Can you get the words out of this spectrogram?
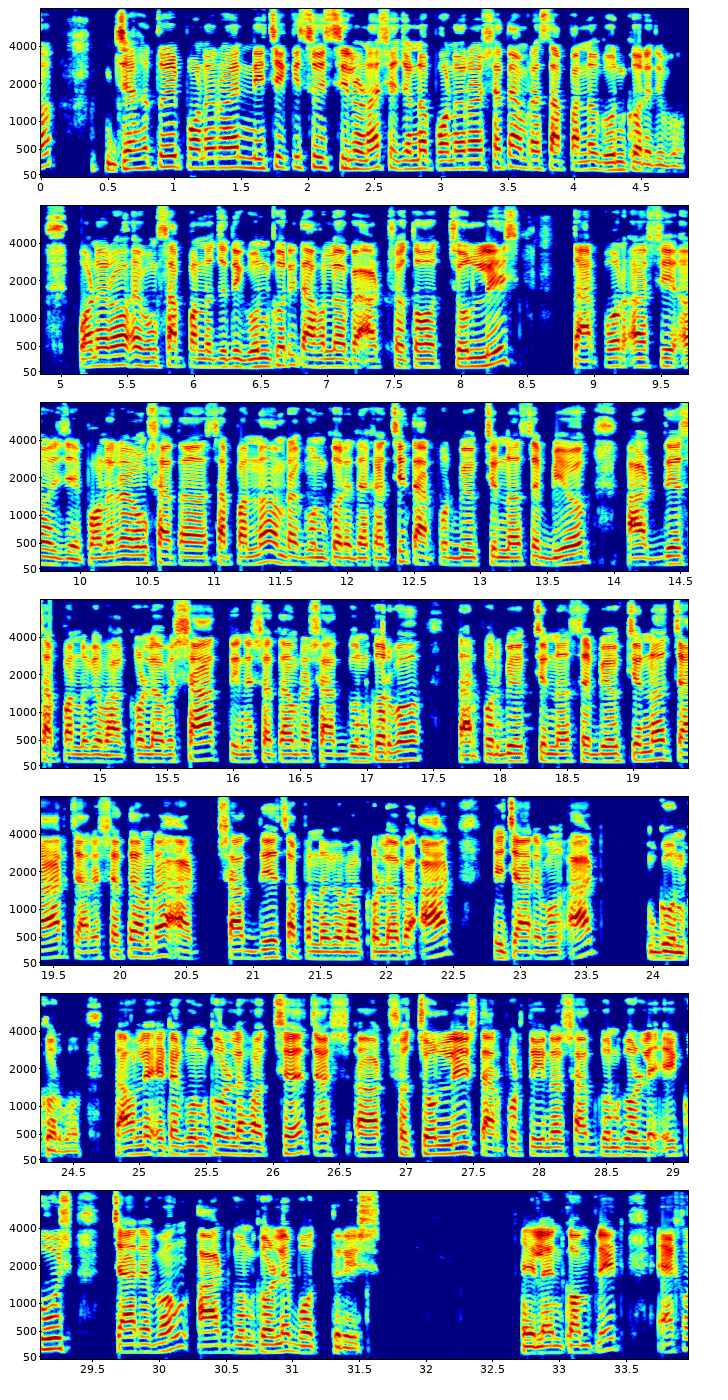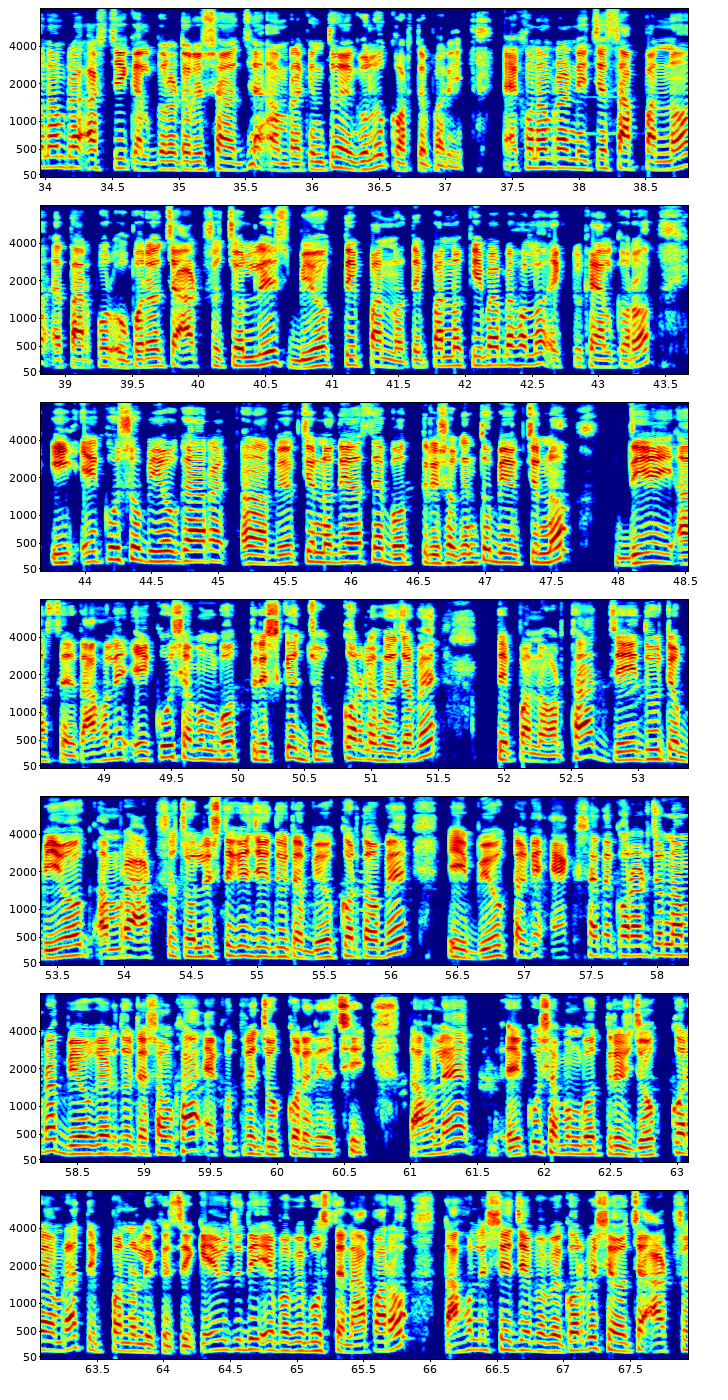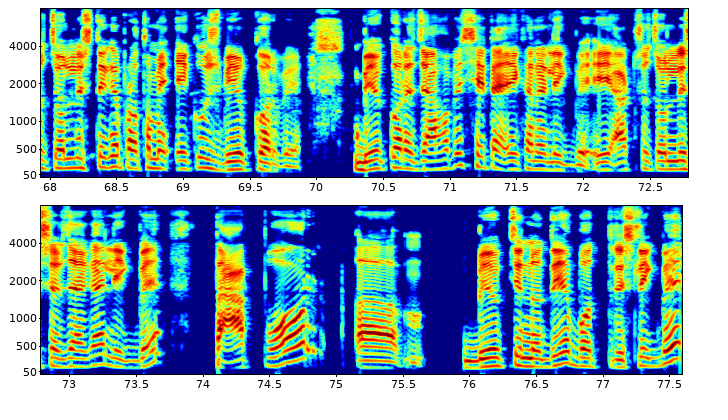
যেহেতু এই পনেরো এর নিচে কিছুই ছিল না, সেজন্য পনেরো এর সাথে আমরা ছাপ্পান্ন গুণ করে দিব। পনেরো এবং ছাপ্পান্ন যদি গুণ করি, তাহলে হবে আটশত চল্লিশ। তারপর আসি ওই যে পনেরো এবং সাত ছাপ্পান্ন আমরা গুণ করে দেখাচ্ছি। তারপর বিয়োগ চিহ্ন আছে বিয়োগ। আট দিয়ে ছাপ্পান্নকে ভাগ করলে হবে সাত, তিনের সাথে আমরা সাত গুণ করব। তারপর বিয়োগ চিহ্ন আছে বিয়োগ চিহ্ন চার, চারের সাথে আমরা আট, সাত দিয়ে ছাপ্পান্নকে ভাগ করলে হবে আট। এই চার এবং আট গুণ করব। তাহলে এটা গুণ করলে হচ্ছে আটশো চল্লিশ, তারপর তিন আর সাত গুণ করলে একুশ, চার এবং আট গুণ করলে বত্রিশ। Line complete. এখন আমরা আসছি ক্যালকুলেটরের সাহায্যে আমরা কিন্তু এগুলো করতে পারি। এখন আমরা নিচে ছাপ্পান্ন তারপর উপরে হচ্ছে আটশো চল্লিশ বিয়োগ তিপ্পান্ন। তিপ্পান্ন কীভাবে হলো একটু খেয়াল করো। এই একুশও বিয়োগের আহ, বিয়োগ চিহ্ন দিয়ে আছে বত্রিশও কিন্তু বিয়োগ চিহ্ন দিয়েই আছে। তাহলে একুশ এবং বত্রিশকে যোগ করলে হয়ে যাবে তিপ্পান্ন। অর্থাৎ যেই দুইটা বিয়োগ আমরা আটশো চল্লিশ থেকে যে দুইটা বিয়োগ করতে হবে, এই বিয়োগটাকে একসাথে করার জন্য আমরা বিয়োগের দুইটা সংখ্যা একত্রে যোগ করে দিয়েছি। তাহলে একুশ এবং বত্রিশ যোগ করে আমরা তিপ্পান্ন লিখেছি। কেউ যদি এভাবে বুঝতে না পারো, তাহলে সে যেভাবে করবে, সে হচ্ছে আটশো চল্লিশ থেকে প্রথমে একুশ বিয়োগ করবে। বিয়োগ করে যা হবে সেটা এখানে লিখবে। এই আটশো চল্লিশের জায়গায় লিখবে, তারপর বিয়োগ চিহ্ন দিয়ে বত্রিশ লিখবে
